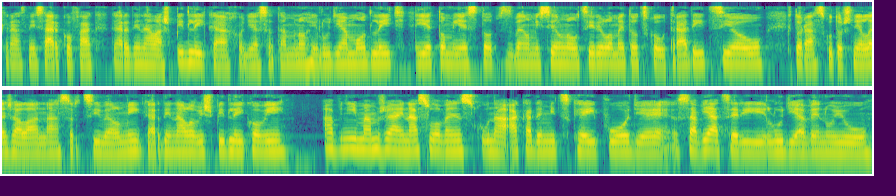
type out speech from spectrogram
krásny sarkofag kardinála Špidlíka, chodia sa tam mnohí ľudia modliť. Je to miesto s veľmi silnou cyrilometockou tradíciou, ktorá skutočne ležala na srdci veľmi kardinálovi Špidlíkovi a vnímam, že aj na Slovensku na akademickej pôde sa viacerí ľudia venujú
